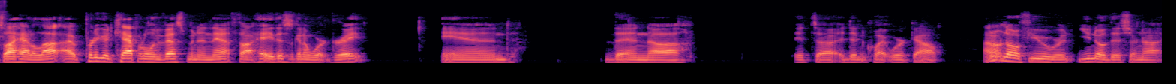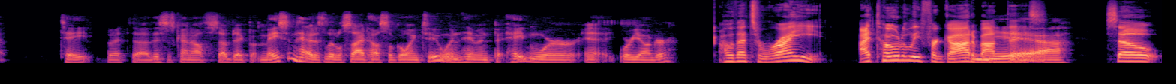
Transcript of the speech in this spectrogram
So I had a lot, I had a pretty good capital investment in that. Thought, hey, this is going to work great, and then uh, it uh, it didn't quite work out. I don't know if you were you know this or not, Tate, but uh, this is kind of off the subject. But Mason had his little side hustle going too when him and Hayden were uh, were younger. Oh, that's right. I totally forgot about this. Yeah. So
